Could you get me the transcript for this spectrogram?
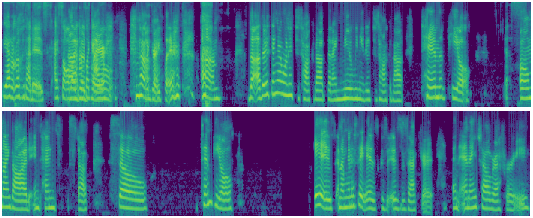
See, I don't know who that is. I saw Not that and I was like, player. I don't. Not okay. a great player. Um, the other thing I wanted to talk about that I knew we needed to talk about Tim Peel. Yes. Oh my God, intense stuff. So, Tim Peel is, and I'm going to say is because is is accurate, an NHL referee.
